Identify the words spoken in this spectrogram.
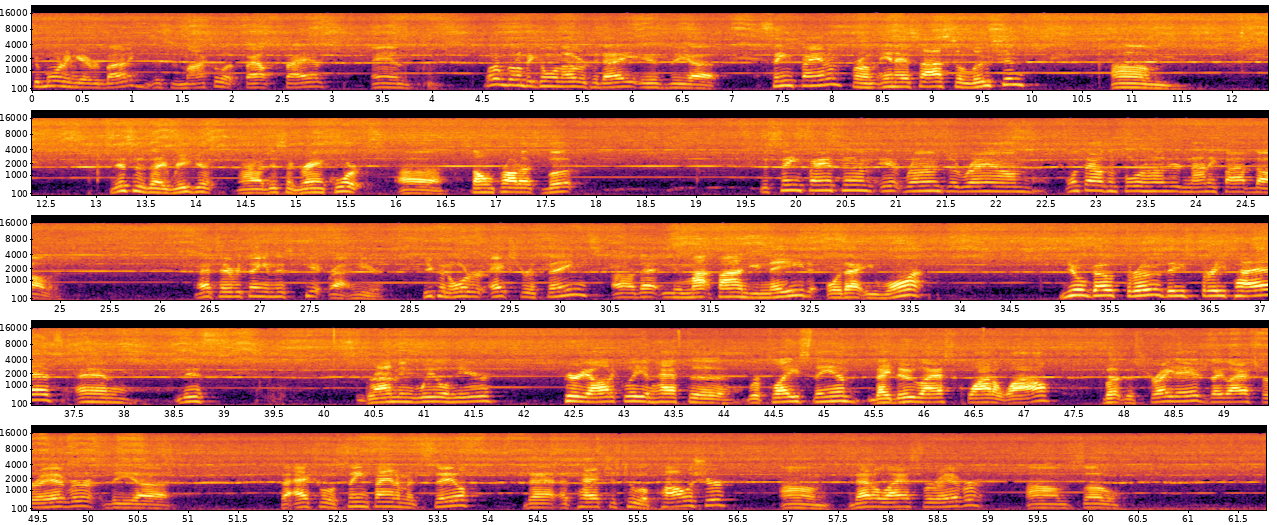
Good morning, everybody. This is Michael at Fouch Fabs, and what I'm going to be going over today is the uh, Seam Phantom from NSI Solutions. Um, this is a Regent, uh, this is a Grand Quartz uh, Stone Products book. The Seam Phantom, it runs around $1,495. That's everything in this kit right here. You can order extra things uh, that you might find you need or that you want. You'll go through these three paths and this grinding wheel here periodically and have to replace them. They do last quite a while, but the straight edge, they last forever. The, uh, the actual seam phantom itself that attaches to a polisher um, that'll last forever. Um, so,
